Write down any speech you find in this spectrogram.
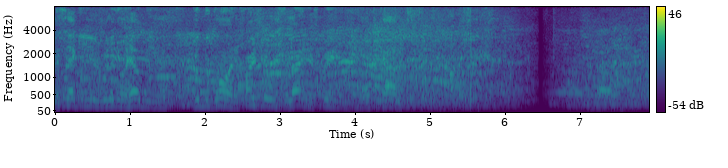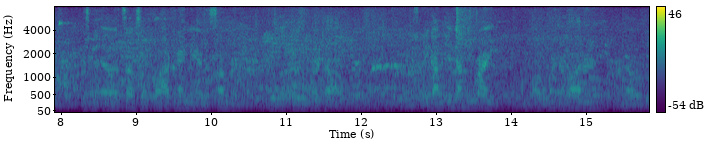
the second year is really going to help me, you know, get me going. The first year was a learning experience, you know, to college. It's been uh, tough so far. I came here in the summer, do a little early workout. So it got me, it got me right. I'm uh, working harder, you know, to be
